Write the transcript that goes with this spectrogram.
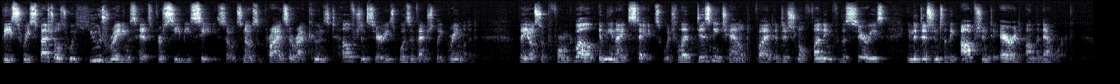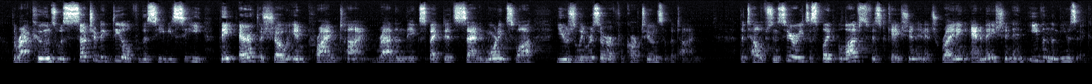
These three specials were huge ratings hits for CBC, so it's no surprise the Raccoons television series was eventually greenlit. They also performed well in the United States, which led Disney Channel to provide additional funding for the series in addition to the option to air it on the network. The Raccoons was such a big deal for the CBC, they aired the show in prime time, rather than the expected Saturday morning slot usually reserved for cartoons at the time. The television series displayed a lot of sophistication in its writing, animation, and even the music.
